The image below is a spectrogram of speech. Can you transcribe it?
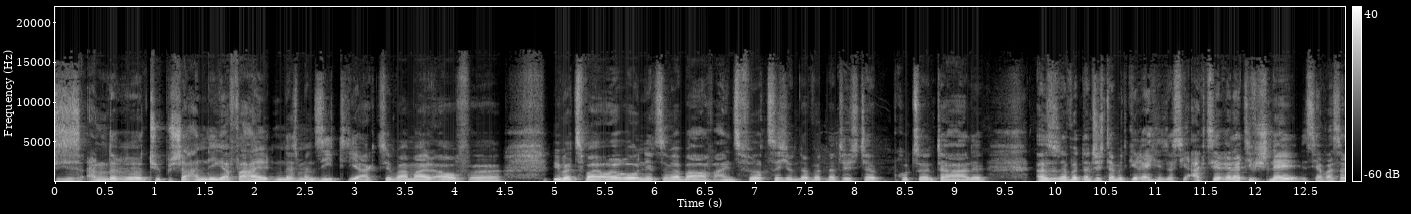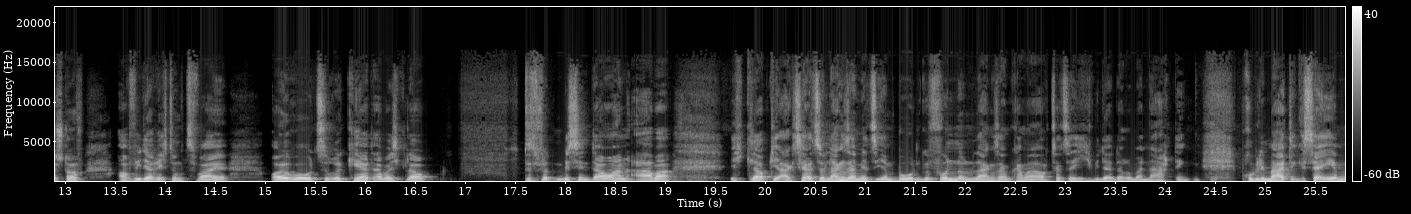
dieses andere typische Anlegerverhalten, dass man sieht, die Aktie war mal auf äh, über zwei Euro und jetzt sind wir aber auf 1,40 und da wird natürlich der prozentuale, also da wird natürlich damit gerechnet, dass die Aktie relativ schnell, ist ja Wasserstoff, auch wieder Richtung zwei Euro zurückkehrt, aber ich glaube, das wird ein bisschen dauern, aber ich glaube, die Aktie hat so langsam jetzt ihren Boden gefunden und langsam kann man auch tatsächlich wieder darüber nachdenken. Problematik ist ja eben,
